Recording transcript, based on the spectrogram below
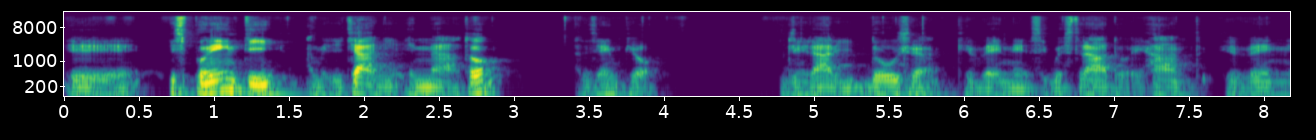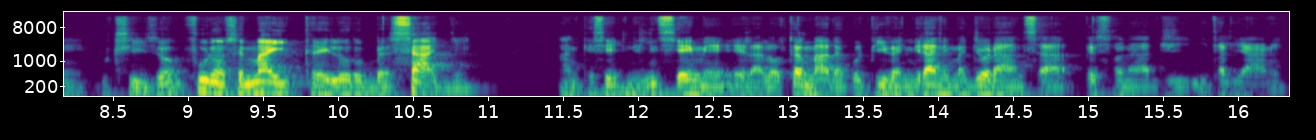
E esponenti americani e NATO, ad esempio generali Dozier che venne sequestrato e Hunt che venne ucciso, furono semmai tra i loro bersagli, anche se nell'insieme la lotta armata colpiva in grande maggioranza personaggi italiani.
